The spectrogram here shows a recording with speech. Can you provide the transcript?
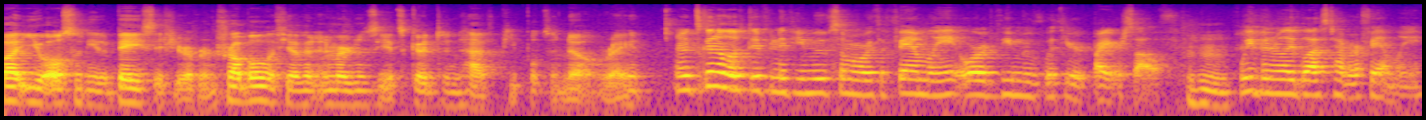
But you also need a base if you're ever in trouble. If you have an emergency, it's good to have people to know, right? And it's going to look different if you move somewhere with a family or if you move with your by yourself. hmm We've been really blessed to have our family.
